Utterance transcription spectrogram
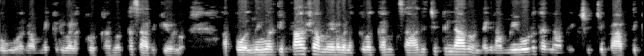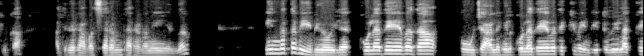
പോകുവാനോ അമ്മയ്ക്ക് ഒരു വിളക്ക് വെക്കാനോ ഒക്കെ സാധിക്കുകയുള്ളൂ. അപ്പോൾ നിങ്ങൾക്ക് ഇപ്രാവശ്യം അമ്മയുടെ വിളക്ക് വെക്കാൻ സാധിച്ചിട്ടില്ല എന്നുണ്ടെങ്കിൽ അമ്മയോട് തന്നെ അപേക്ഷിച്ച് പ്രാർത്ഥിക്കുക. അതിനൊരു അവസരം തരണമേ എന്ന്. ഇന്നത്തെ വീഡിയോയിൽ കുലദേവത പൂജ അല്ലെങ്കിൽ കുലദേവതയ്ക്ക് വേണ്ടിയിട്ട് വിളക്ക്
